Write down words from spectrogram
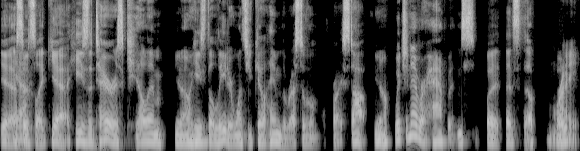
yeah, So it's like, yeah, he's a terrorist. Kill him. You know, he's the leader. Once you kill him, the rest of them probably stop. You know, which never happens, but that's the Right.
